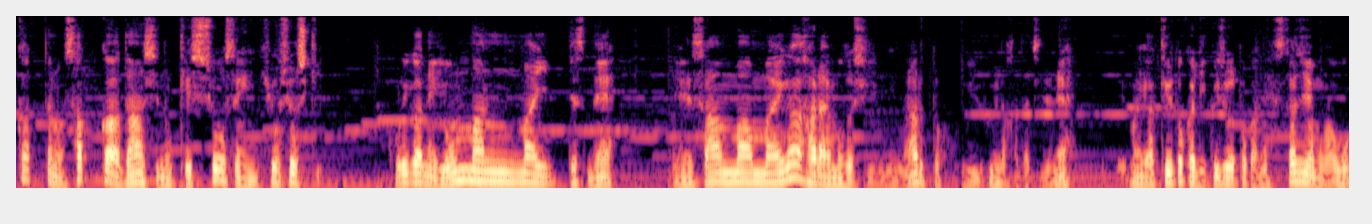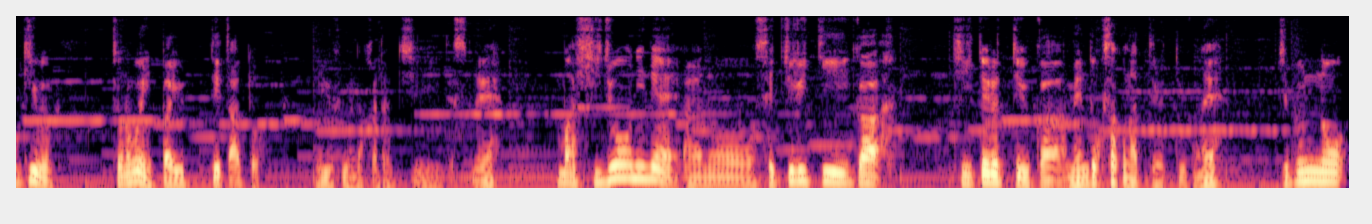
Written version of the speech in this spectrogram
かったのはサッカー男子の決勝戦表彰式。これがね、4万枚ですね。えー3万枚が払い戻しになるという風な形でね。まあ、野球とか陸上とかね、スタジアムが大きい分、その分いっぱい売ってたという風な形ですね。まあ非常にね、あのーセキュリティが効いてるっていうか、めんどくさくなってるっていうかね、自分の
